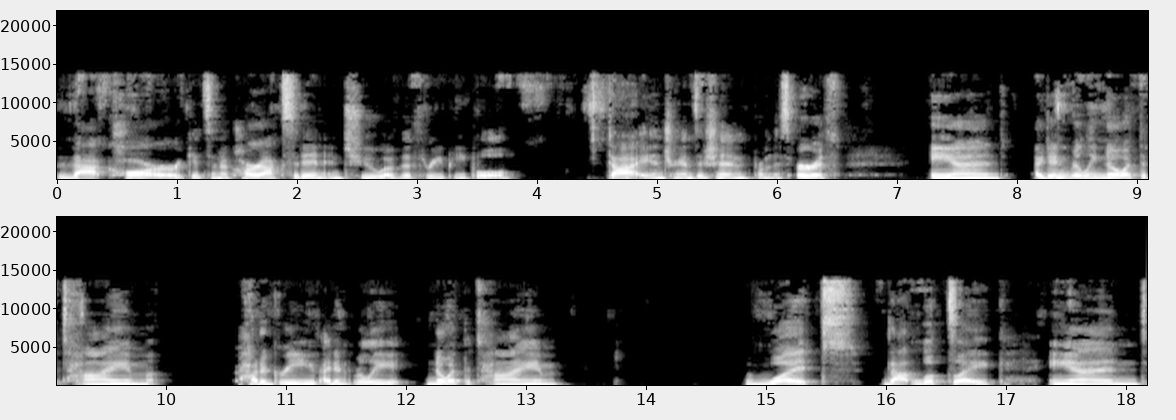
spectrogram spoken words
that car gets in a car accident and two of the three people die and transition from this earth. And I didn't really know at the time how to grieve. I didn't really know at the time what that looked like and,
